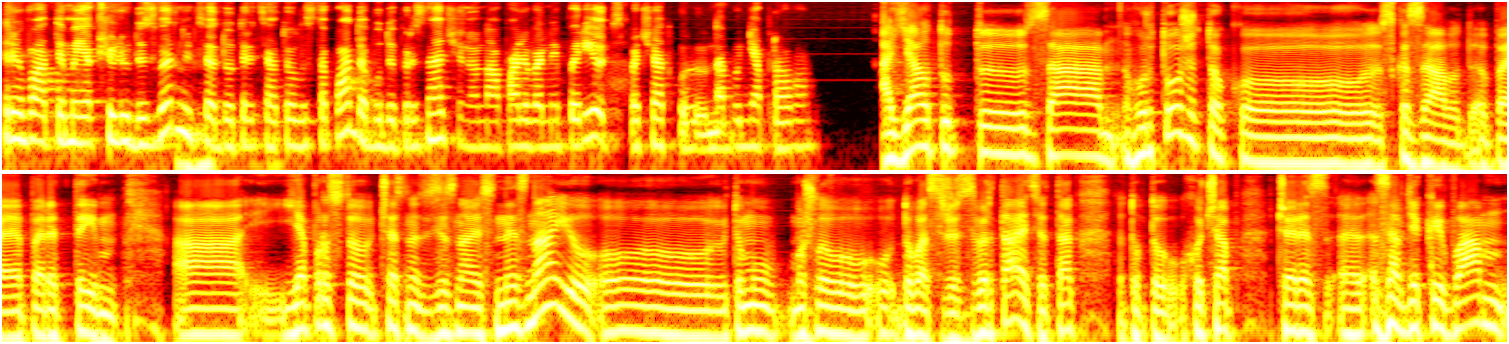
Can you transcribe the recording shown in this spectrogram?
Триватиме, якщо люди звернуться до 30 листопада, буде призначено на опалювальний період спочатку початку набуття права. А я тут е, за гуртожиток сказав е, перед тим. А я просто чесно зізнаюсь, не знаю, тому можливо до вас вже звертаються, так? Тобто, хоча б через е, завдяки вам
